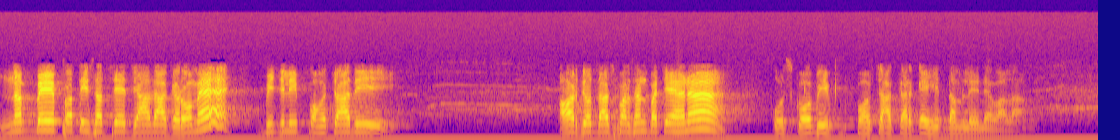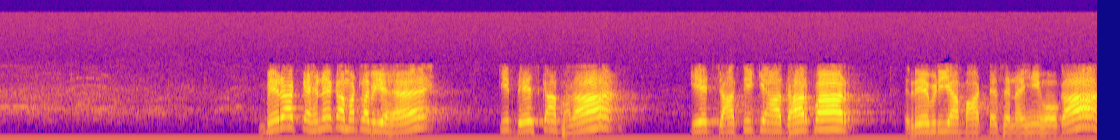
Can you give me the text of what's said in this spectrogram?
90 प्रतिशत से ज़्यादा घरों में बिजली पहुँचा दी। और जो 10 परसेंट बचे हैं ना, उसको भी पहुँचा करके ही दम लेने वाला। मेरा कहने का मतलब यह है कि देश का भला ये जाति के आधार पर रेवड़ियाँ बांटने से नहीं होगा,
